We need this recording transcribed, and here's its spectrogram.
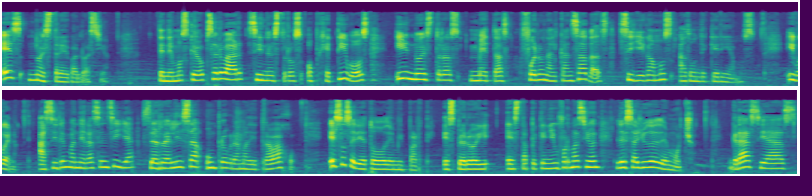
Es nuestra evaluación. Tenemos que observar si nuestros objetivos y nuestras metas fueron alcanzadas, si llegamos a donde queríamos. Y bueno, así de manera sencilla se realiza un programa de trabajo. Eso sería todo de mi parte. Espero esta pequeña información les ayude de mucho. Gracias.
